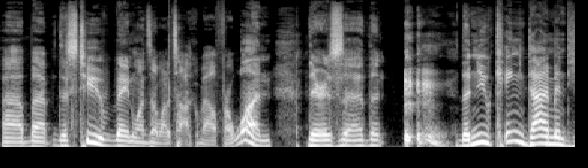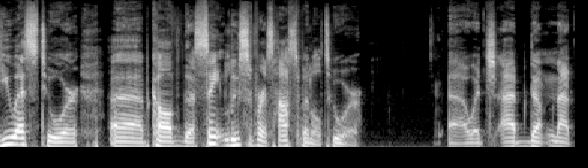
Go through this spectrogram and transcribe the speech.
uh, but there's two main ones I want to talk about. For one, there's uh, the the new King Diamond U.S. tour uh, called the St. Lucifer's Hospital tour. Uh, which I don't not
